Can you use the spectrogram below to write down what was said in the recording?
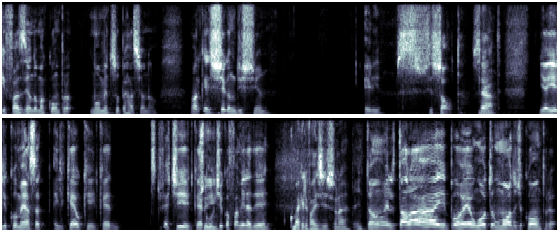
e fazendo uma compra momento super racional. Na hora que ele chega no destino, ele se solta, certo? E aí ele começa, ele quer o quê? Ele quer se divertir, ele quer Sim. curtir com a família dele. Como é que ele faz isso, né? Então ele tá lá e, porra, é um outro modo de compra.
